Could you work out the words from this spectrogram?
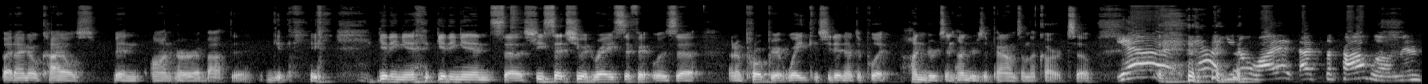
but I know Kyle's been on her about the get, getting in, getting in. So she said she would race if it was a, an appropriate weight because she didn't have to put hundreds and hundreds of pounds on the cart. So yeah, yeah, you know what? That's the problem is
